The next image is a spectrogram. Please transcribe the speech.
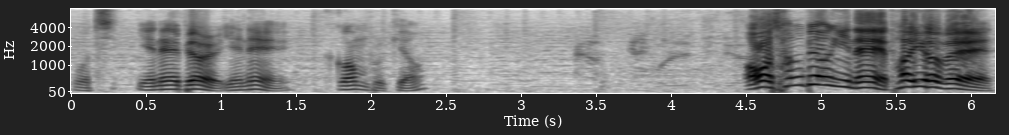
뭐 치, 얘네별 얘네 그거 한번 볼게요. 어 상병이네 파이어벳.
